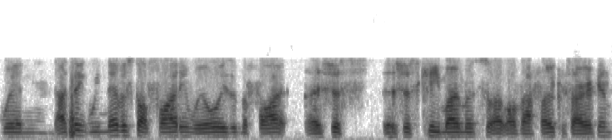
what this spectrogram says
when I think we never stop fighting, we're always in the fight. It's just it's just key moments of our focus, I reckon.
